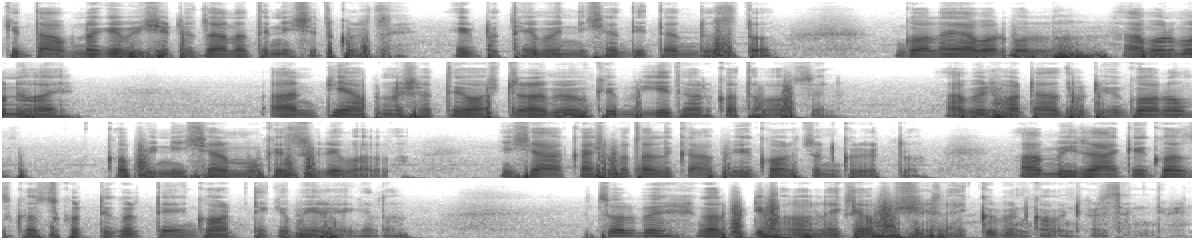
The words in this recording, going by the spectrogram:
কিন্তু আপনাকে বিষয়টা জানাতে নিষেধ করেছে। একটু থেমে নিশা দ্বিতান্তস্ত গলায় আবার বলল, আমার মনে হয় আন্টি আপনার সাথে অষ্টরামে আমাকে বিয়ে দেওয়ার কথা ভাবছেন। আমির হঠাৎ উঠে গরম কফি নিশার মুখে ছুঁড়ে মারল। নিশা আকাশ পাতাল কাঁপিয়ে গর্জন করে উঠল। আমি রাগে গজগজ করতে করতে ঘর থেকে বের হয়ে গেল চলবে, গল্পটি ভালো লাগছে অবশ্যই লাইক করবেন কমেন্ট করে জানিয়ে দেবেন।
